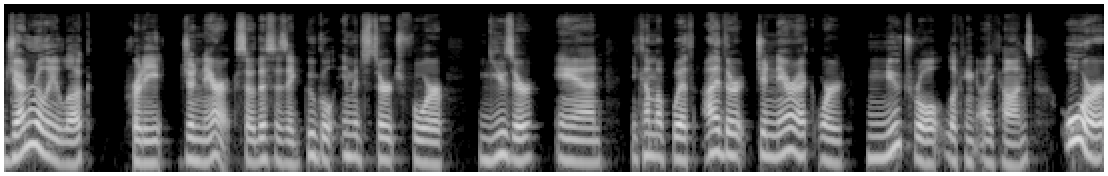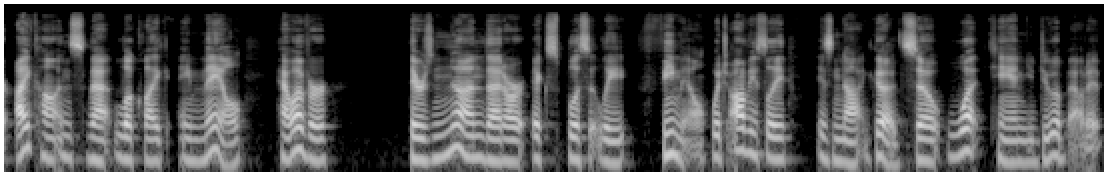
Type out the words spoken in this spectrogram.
generally look pretty generic. So this is a Google image search for user, and you come up with either generic or neutral looking icons or icons that look like a male. However, there's none that are explicitly female, which obviously is not good. So, what can you do about it?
